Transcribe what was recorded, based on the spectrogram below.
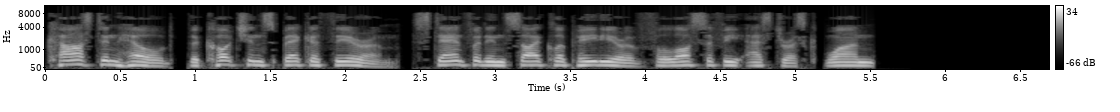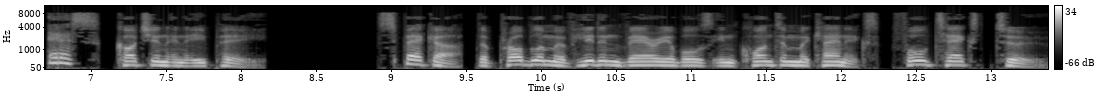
Carsten Held, The Kochen-Specker Theorem, Stanford Encyclopedia of Philosophy 1 S. Kochen and E. P. Specker, The Problem of Hidden Variables in Quantum Mechanics, full text 2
